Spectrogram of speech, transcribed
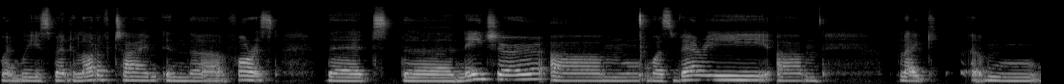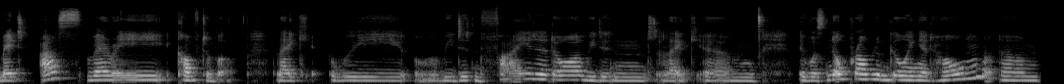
when we spent a lot of time in the forest. That the nature um, was very um, like um, made us very comfortable. Like we we didn't fight at all. We didn't like um, it was no problem going at home. Um,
